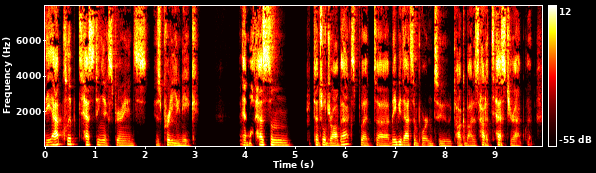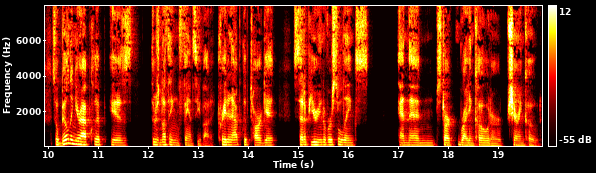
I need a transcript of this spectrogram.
The app clip testing experience is pretty unique and has some potential drawbacks, but uh, maybe that's important to talk about is how to test your app clip. So building your app clip is there's nothing fancy about it. Create an app clip target, set up your universal links, and then start writing code or sharing code.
